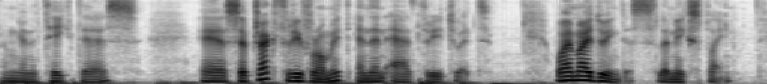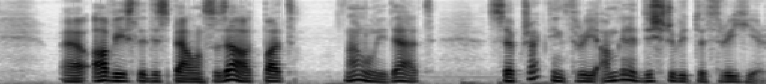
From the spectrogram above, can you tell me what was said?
I'm going to take this uh, subtract 3 from it, and then add 3 to it. Why am I doing this? Let me explain. Uh, obviously, this balances out, but not only that, subtracting 3, I'm going to distribute the 3 here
